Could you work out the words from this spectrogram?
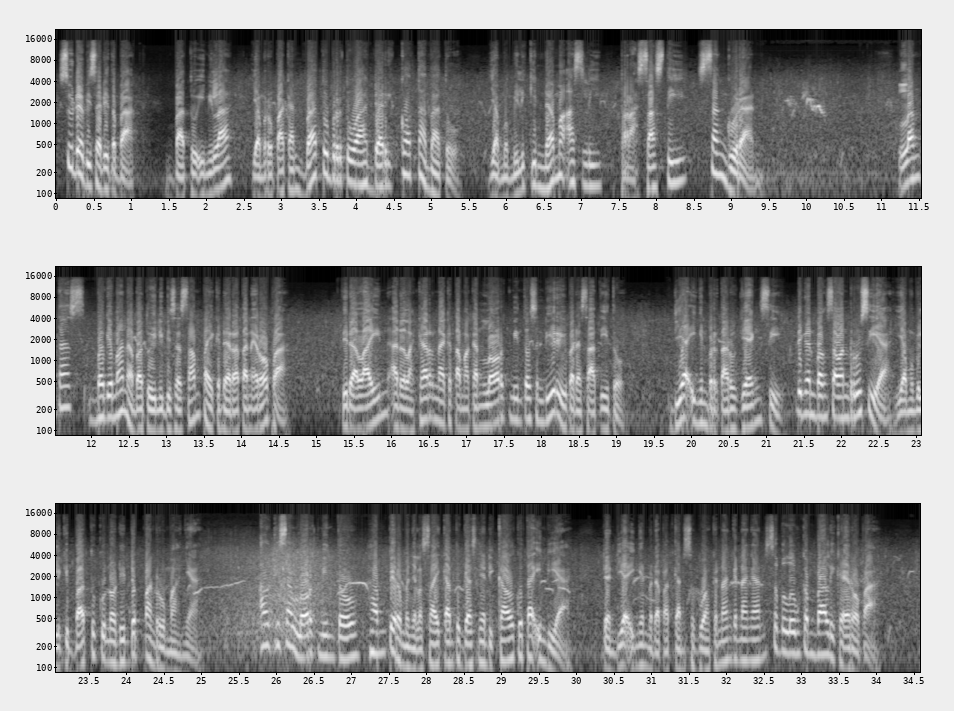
Sudah bisa ditebak, batu inilah yang merupakan batu bertuah dari kota Batu yang memiliki nama asli Prasasti Sangguran. Lantas, bagaimana batu ini bisa sampai ke daratan Eropa? Tidak lain adalah karena ketamakan Lord Minto sendiri pada saat itu. Dia ingin bertaruh gengsi dengan bangsawan Rusia yang memiliki batu kuno di depan rumahnya. Alkisah Lord Minto hampir menyelesaikan tugasnya di Kalkuta, India, dan dia ingin mendapatkan sebuah kenang-kenangan sebelum kembali ke Eropa.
